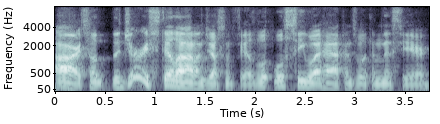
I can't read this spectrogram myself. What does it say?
All right, so the jury's still out on Justin Fields. We'll, we'll see what happens with him this year.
